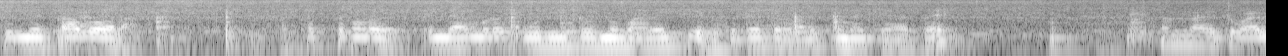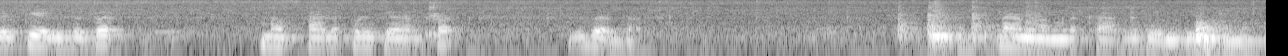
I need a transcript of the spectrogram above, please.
പിന്നെ സവോള പച്ചമുളക് എല്ലാം കൂടെ കൂടിയിട്ടൊന്ന് വഴറ്റിയെടുത്തിട്ട് കേട്ടോ ചേർത്ത് നന്നായിട്ട് വഴറ്റിയെടുത്തിട്ട് മസാലപ്പൊടി ചേർത്ത് ഇതുണ്ട് ഇതാണ് നമ്മുടെ കറി വെന്തിരിക്കുന്നത്.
